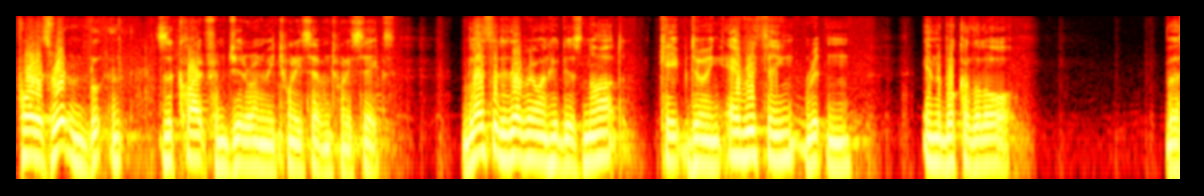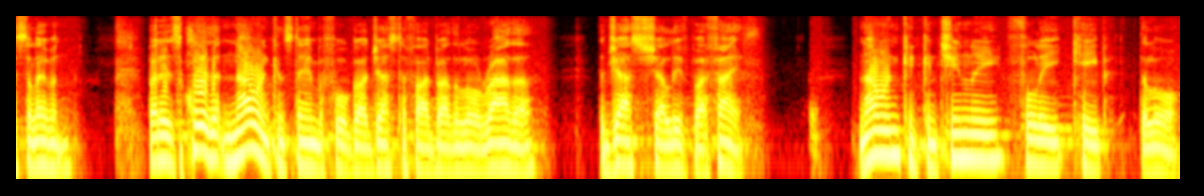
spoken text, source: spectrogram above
For it is written, this is a quote from Deuteronomy 27 26. Blessed is everyone who does not keep doing everything written in the book of the law. Verse 11. But it is clear that no one can stand before God justified by the law. Rather, the just shall live by faith. No one can continually fully keep the law.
